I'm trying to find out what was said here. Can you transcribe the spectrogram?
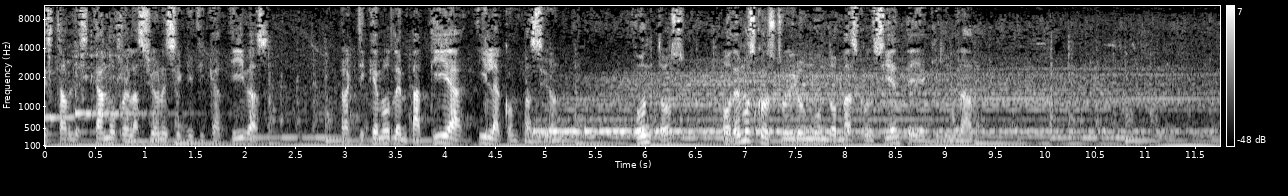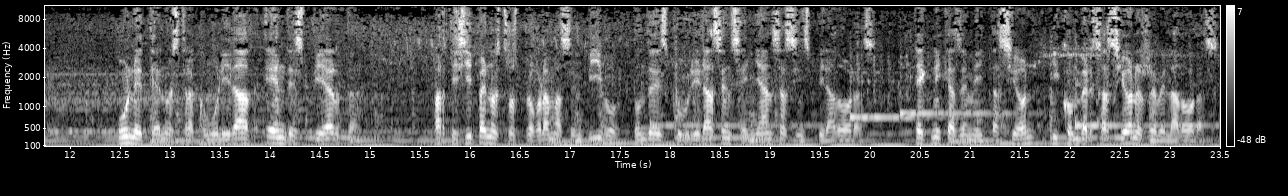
establezcamos relaciones significativas, practiquemos la empatía y la compasión. Juntos podemos construir un mundo más consciente y equilibrado. Únete a nuestra comunidad en Despierta. Participa en nuestros programas en vivo, donde descubrirás enseñanzas inspiradoras técnicas de meditación y conversaciones reveladoras.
